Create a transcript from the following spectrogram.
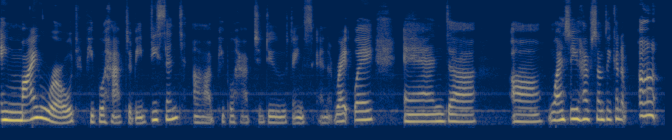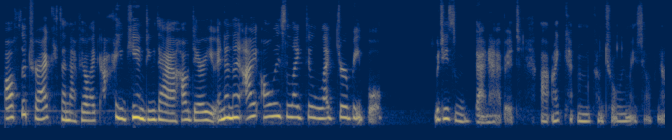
in my world, people have to be decent. Uh, people have to do things in the right way, and uh, once you have something kind of uh, off the track, then I feel like ah, you can't do that. How dare you? And then I always like to lecture people, which is a bad habit. Uh, I am controlling myself now.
